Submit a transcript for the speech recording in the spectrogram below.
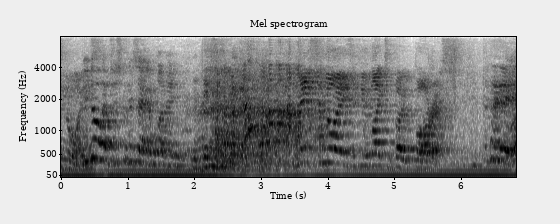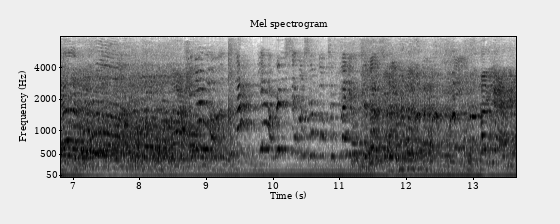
Champion. Make some You know I'm just gonna say I won anyway. Make some noise if you'd like to vote Boris. Do you know what? That, yeah, I really set myself up to fail tonight. Okay, okay.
